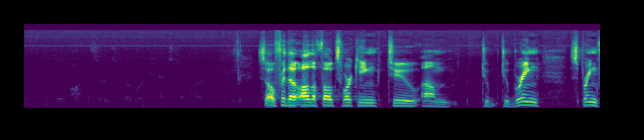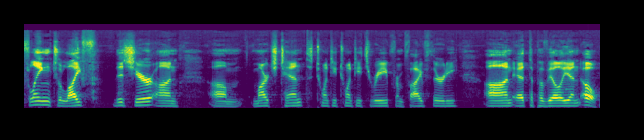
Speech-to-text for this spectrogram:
Bloom and the Bloom officers who are working extra hard. So for the, all the folks working to, um, to, to bring Spring Fling to life this year on um, March 10th, 2023, from 5:30 on at the pavilion. Oh,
